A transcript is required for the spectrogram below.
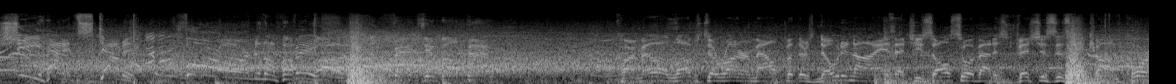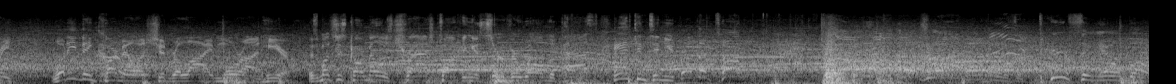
She had it scouted. Forearm to the face. Oh, nothing fancy about that. Carmella loves to run her mouth, but there's no denying that she's also about as vicious as they come. Corey, what do you think Carmella should rely more on here? As much as Carmella's trash talking has served her well in the past and continued From the top. Piercing elbow.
